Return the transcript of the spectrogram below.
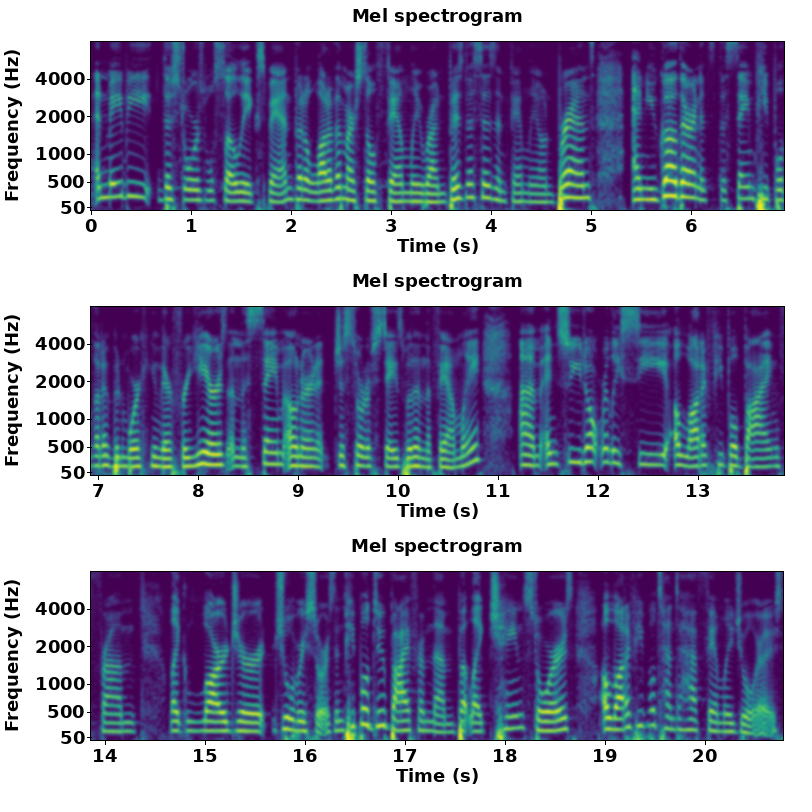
And maybe the stores will slowly expand, but a lot of them are still family run businesses and family owned brands. And you go there and it's the same people that have been working there for years and the same owner and it just sort of stays within the family. Um, and so you don't really see a lot of people buying from like larger jewelry stores. And people do buy from them, but like chain stores, a lot of people tend to have family jewelers.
